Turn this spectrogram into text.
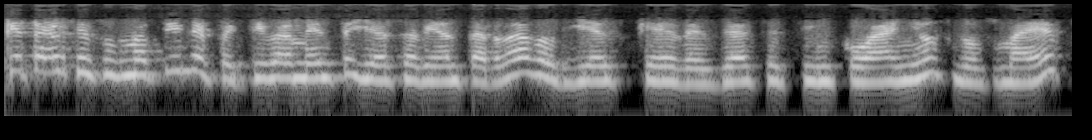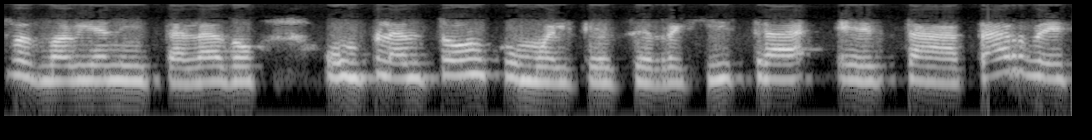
¿Qué tal, Jesús Martín? Efectivamente, ya se habían tardado y es que desde hace cinco años los maestros no habían instalado un plantón como el que se registra esta tarde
